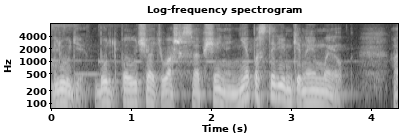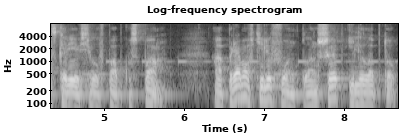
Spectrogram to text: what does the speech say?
люди, будут получать ваши сообщения не по старинке на e-mail, а скорее всего в папку спам, а прямо в телефон, планшет или лаптоп.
